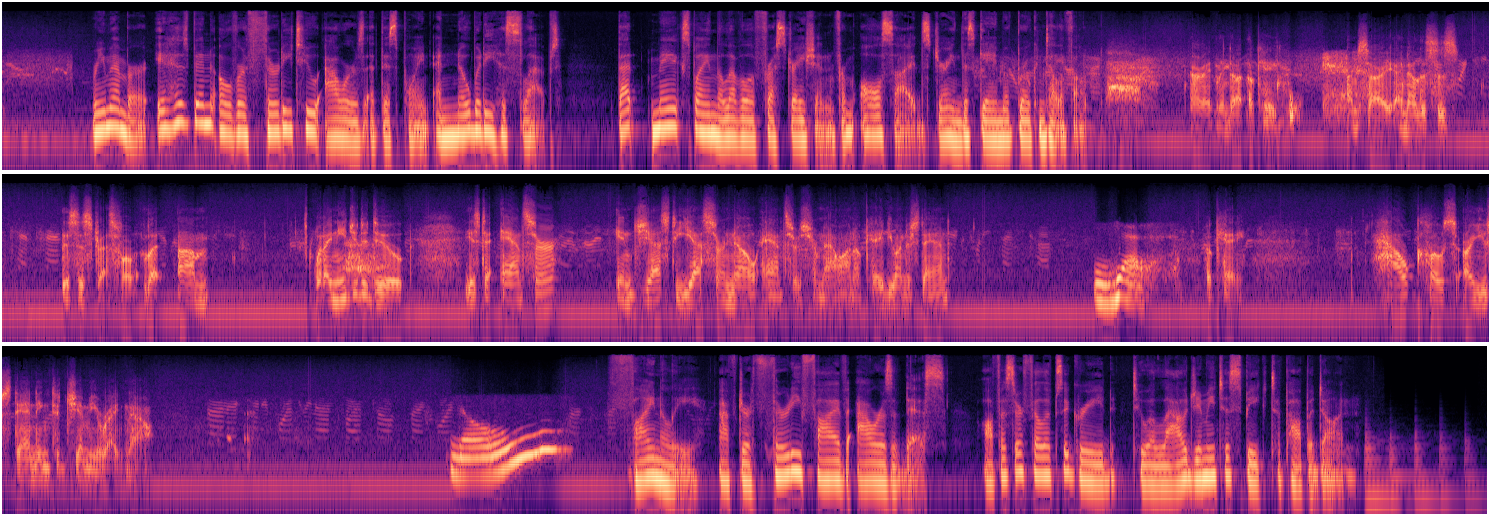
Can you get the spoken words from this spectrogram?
Remember, it has been over 32 hours at this point, and nobody has slept. That may explain the level of frustration from all sides during this game of broken telephone. All right, Linda. Okay. I'm sorry. I know this is this is stressful. But, um, what I need you to do is to answer in just yes or no answers from now on. Okay? Do you understand? Yes. Okay. How close are you standing to Jimmy right now? No. Finally, after 35 hours of this, Officer Phillips agreed to allow Jimmy to speak to Papa Don.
